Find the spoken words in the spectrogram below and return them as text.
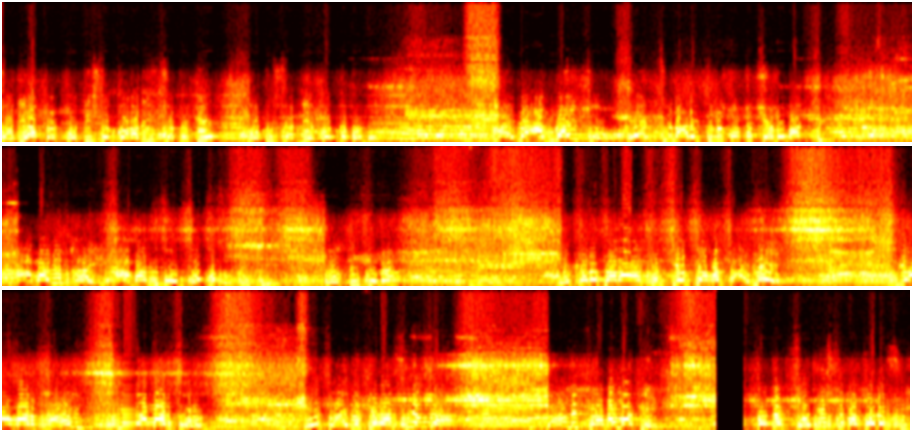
যদি আপনার প্রতিষ্ঠান করার ইচ্ছা থাকে, প্রতিষ্ঠান নিয়ে কথা বলেন। ভাইরা, আমরাই তো। একজন আরেকজনের কথা কেন লাগবে আমারই ভাই, আমারই বোন কথা বলতেছে। বলতেছে না এখানে যারা আছেন কেউ কি আমার বাইরে সে আমার ভাই সে আমার বোন এর বাইরে কেউ আছি আমরা তাহলে কেন লাগে আপনাদের যথেষ্টবার বলেছি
